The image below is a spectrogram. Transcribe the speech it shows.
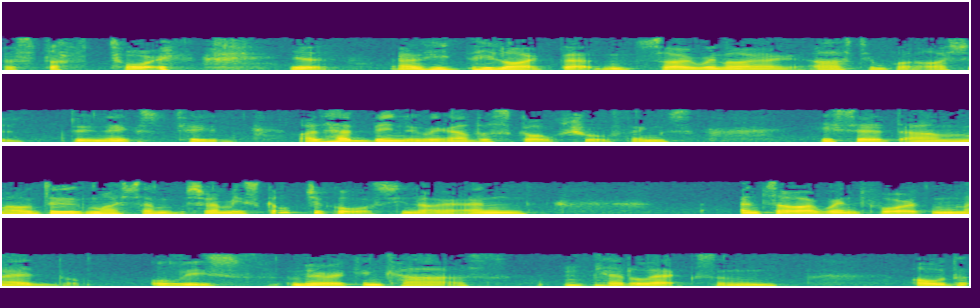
a stuffed toy. yeah, and he he liked that, and so when I asked him what I should do next, he I had been doing other sculptural things. He said, um, "I'll do my ceramic sculpture course," you know, and and so I went for it and made all these American cars, mm-hmm. Cadillacs and old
